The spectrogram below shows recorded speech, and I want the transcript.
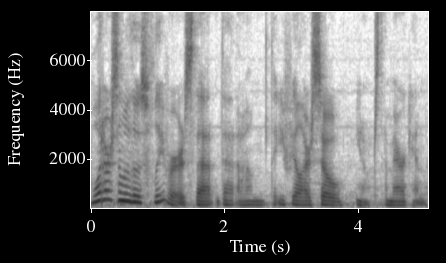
What are some of those flavors that that um, that you feel are so you know just American?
